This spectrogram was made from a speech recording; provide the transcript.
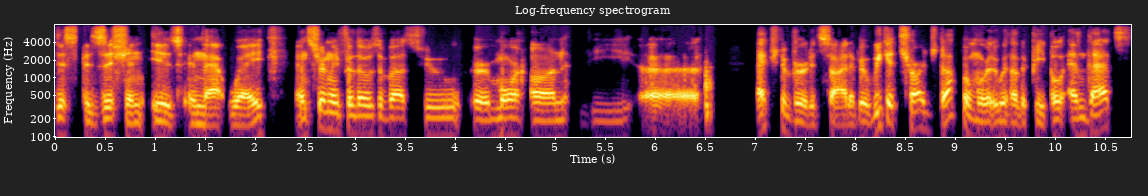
disposition is in that way. And certainly for those of us who are more on the uh, extroverted side of it, we get charged up when we're with other people, and that's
